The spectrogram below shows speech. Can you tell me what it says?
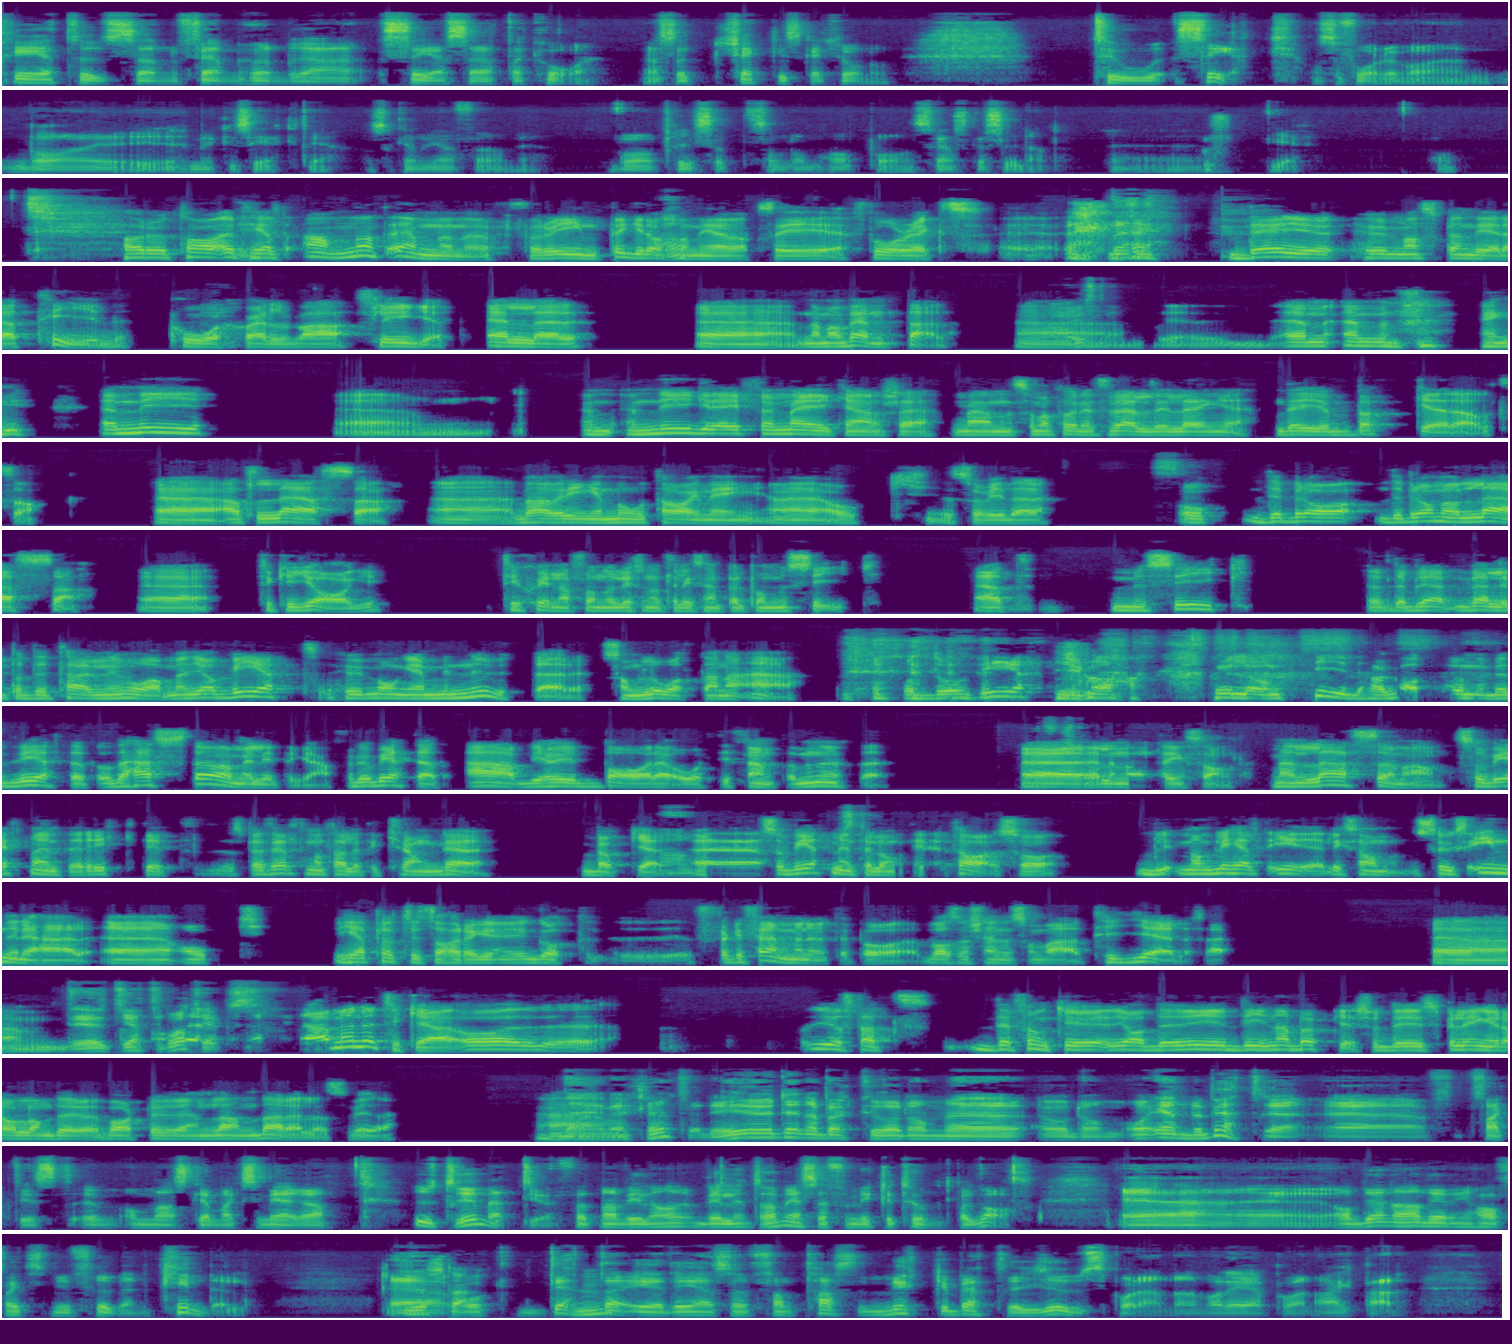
3500 CZK, alltså tjeckiska kronor, to SEK. Och så får du vad, vad, hur mycket SEK det är. Och så kan du jämföra med vad priset som de har på svenska sidan eh, ger. Ja. Har du tagit ett helt annat ämne nu för att inte grotta Ja. ner oss i Forex? Det är ju hur man spenderar tid på själva flyget eller eh, när man väntar. Eh, en, en, en, en, ny, ehm, en, en ny grej för mig kanske, men som har funnits väldigt länge, det är ju böcker alltså. Eh, att läsa, eh, behöver ingen mottagning eh, och så vidare. Och det är bra, det är bra med att läsa, eh, tycker jag, till skillnad från att lyssna till exempel på musik. Att musik, det blir väldigt på detaljnivå, men jag vet hur många minuter som låtarna är. Och då vet jag hur lång tid har gått undermedvetet. Och det här stör mig lite grann, för då vet jag att ah, vi har ju bara åkt i 15 minuter. Eh, eller någonting sånt. Men läser man så vet man inte riktigt, speciellt om man tar lite krångligare böcker, Ja. eh, så vet man inte hur lång tid det tar. Så man blir helt liksom, sugs in i det här eh, och helt plötsligt så har det gått eh, 45 minuter på vad som kändes som var 10 eller så här. Ehm, Det är ett jättebra tips. Ja, men det tycker jag. Och eh, just att det funkar ju, ja det är ju dina böcker så det spelar ingen roll om du, vart du än landar eller så vidare. Nej, Ehm, verkligen inte. Det är ju dina böcker och de, eh, och, de, och ännu bättre eh, faktiskt eh, om man ska maximera utrymmet ju. För att man vill, ha, vill inte ha med sig för mycket tungt bagage. Eh, av denna anledning har faktiskt min fru en Kindle. Eh, Just det. Och detta Mm. är, det är alltså fantastiskt mycket bättre ljus på den än vad det är på en iPad.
